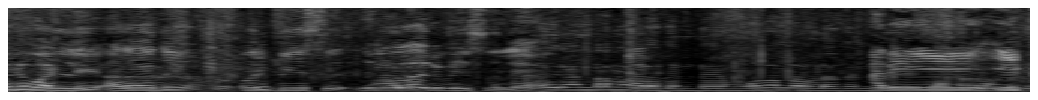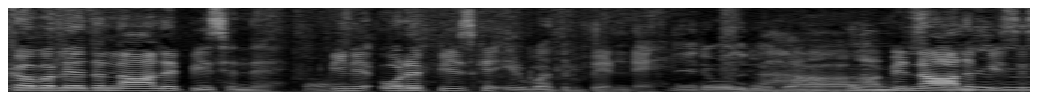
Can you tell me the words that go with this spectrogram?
ഒരു വള്ളി അതായത് ഒരു പീസ്. ഒരു പീസ് അല്ലേ? രണ്ടെണ്ണം ഉള്ളതുണ്ട് മൂന്നെണ്ണം ഉള്ളതുണ്ട്. ഈ കവറിലേത് നാല് പീസ് ഉണ്ട് പിന്നെ ഒരു പീസ്ക്ക് ഇരുപത് രൂപ ഇരുപത് രൂപ. അപ്പൊ നാല് പീസ്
